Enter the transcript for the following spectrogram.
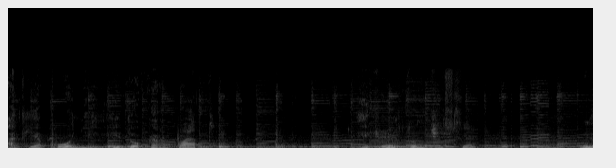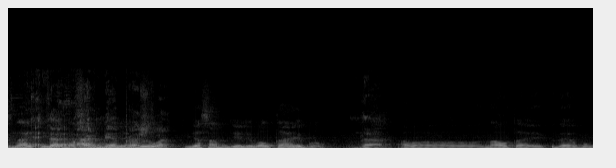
от Японии и до Карпат, и Крым в том числе, Вы знаете, Это я на самом армия деле был, прошла? я на самом деле в Алтае был. да, А на Алтае, когда я был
